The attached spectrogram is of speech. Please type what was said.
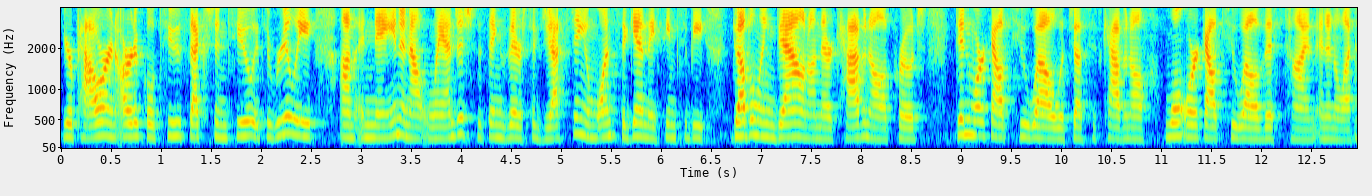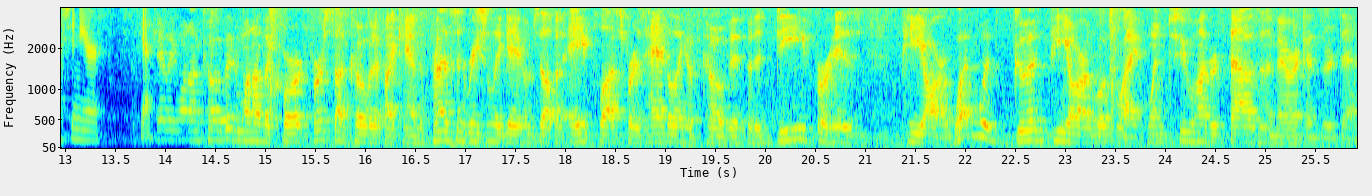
your power in Article 2, Section 2. It's really um, inane and outlandish, the things they're suggesting, and once again, they seem to be doubling down on their Kavanaugh approach. Didn't work out too well with Justice Kavanaugh, won't work out too well this time in an election year. Yes. One on COVID, one on the court. First on COVID, if I can. The president recently gave himself an A plus for his handling of COVID, but a D for his PR. What would good PR look like when 200,000 Americans are dead?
